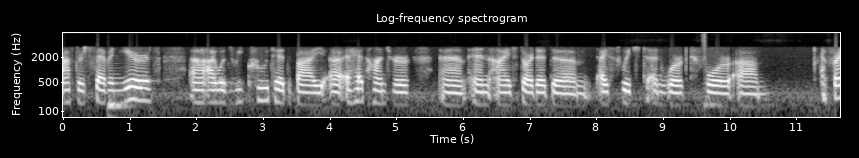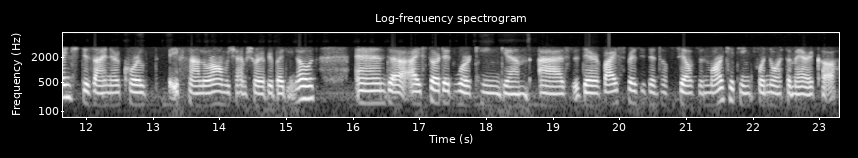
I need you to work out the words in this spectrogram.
after seven years, uh, I was recruited by uh, a headhunter um, and I started. Um, I switched and worked for um, a French designer called Yves Saint Laurent, which I'm sure everybody knows. And uh, I started working um, as their vice president of sales and marketing for North America,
